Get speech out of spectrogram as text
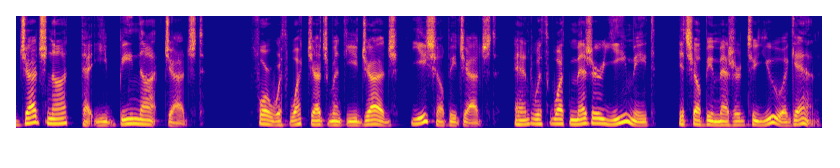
Judge not that ye be not judged. For with what judgment ye judge, ye shall be judged, and with what measure ye mete, it shall be measured to you again.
